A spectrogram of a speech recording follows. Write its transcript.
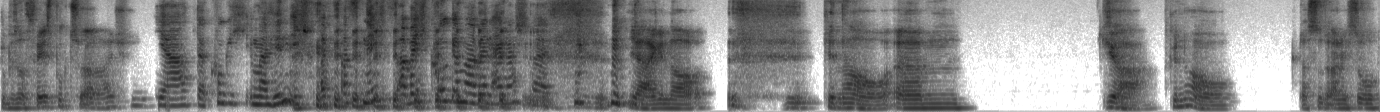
du bist auf Facebook zu erreichen? Ja, da gucke ich immer hin. Ich schreibe fast nichts, aber ich gucke immer, wenn einer schreibt. ja, genau. Genau. Ähm, ja, genau. Das sind eigentlich so,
